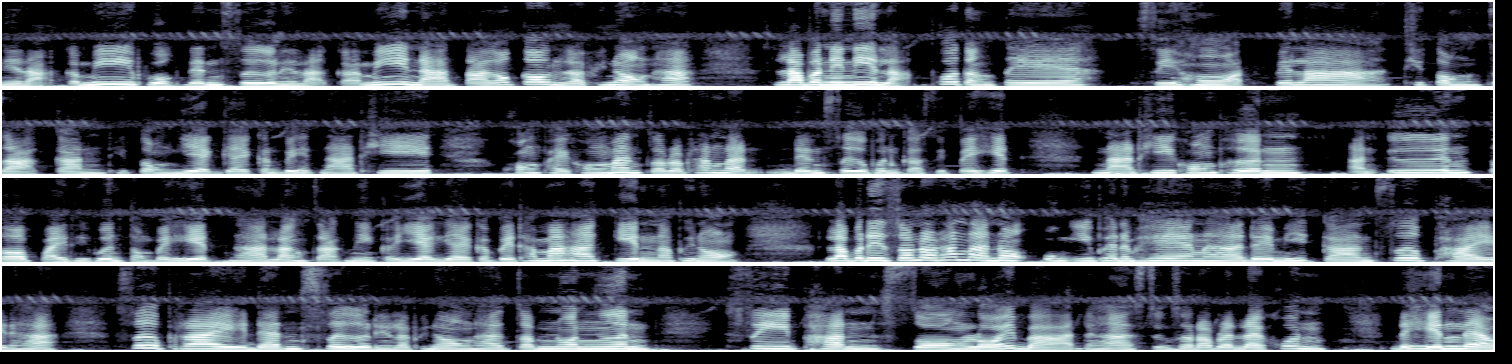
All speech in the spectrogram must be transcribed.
นี่ล่ะก็มีพวกแดนเซอร์นี่ล่ะก็มีหน้าตาเก่าๆนี่ล่ะพี่น้องค่ะล้วบัดนี้นี่ล่ะพ่อตั้งแต่สิฮอดเวลาที่ต้องจากกันที่ต้องแยกย้ายกันไปเฮ็ดหน้าที่ของไผของมันสำหรับทางด้านแดนเซอร์เพิ่นก็สิไปเฮ็ดหน้าที่ของเพิ่นอันอื่นต่อไปที่เพิ่นต้องไปเฮ็ดนะคะหลังจากนี้ก็แยกย้ายกันไปทำมาหากินนะพี่น้องแล้วประเด็นสำหรับทางด้านน้องอุ้งอีเพนเพงนะคะได้มีการเซอร์ไพรส์นะคะ เซอร์ไพรส์แดนเซอร์นี่แหละพี่น้องนะคะจำนวนเงิน 4,200 บาทนะคะซึ่งสำหรับหลายๆคนได้เห็นแล้ว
